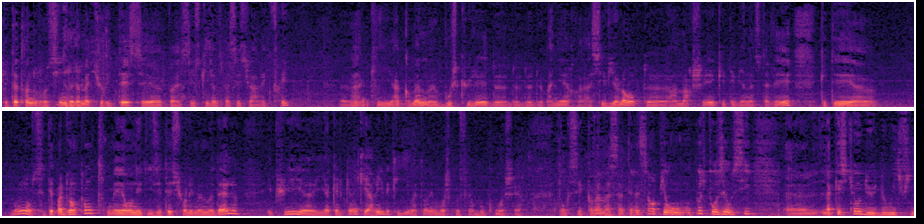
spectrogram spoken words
Peut-être un autre signe de la maturité, c'est euh, ce qui vient de se passer sur, avec Free, euh, qui a quand même bousculé de, manière assez violente euh, un marché qui était bien installé, qui était. bon, c'était pas de l'entente, mais on est, ils étaient sur les mêmes modèles. Et puis, il y a quelqu'un qui arrive et qui dit Attendez, moi, je peux faire beaucoup moins cher. Donc, c'est quand même assez intéressant. Puis, on, peut se poser aussi la question du, du Wi-Fi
